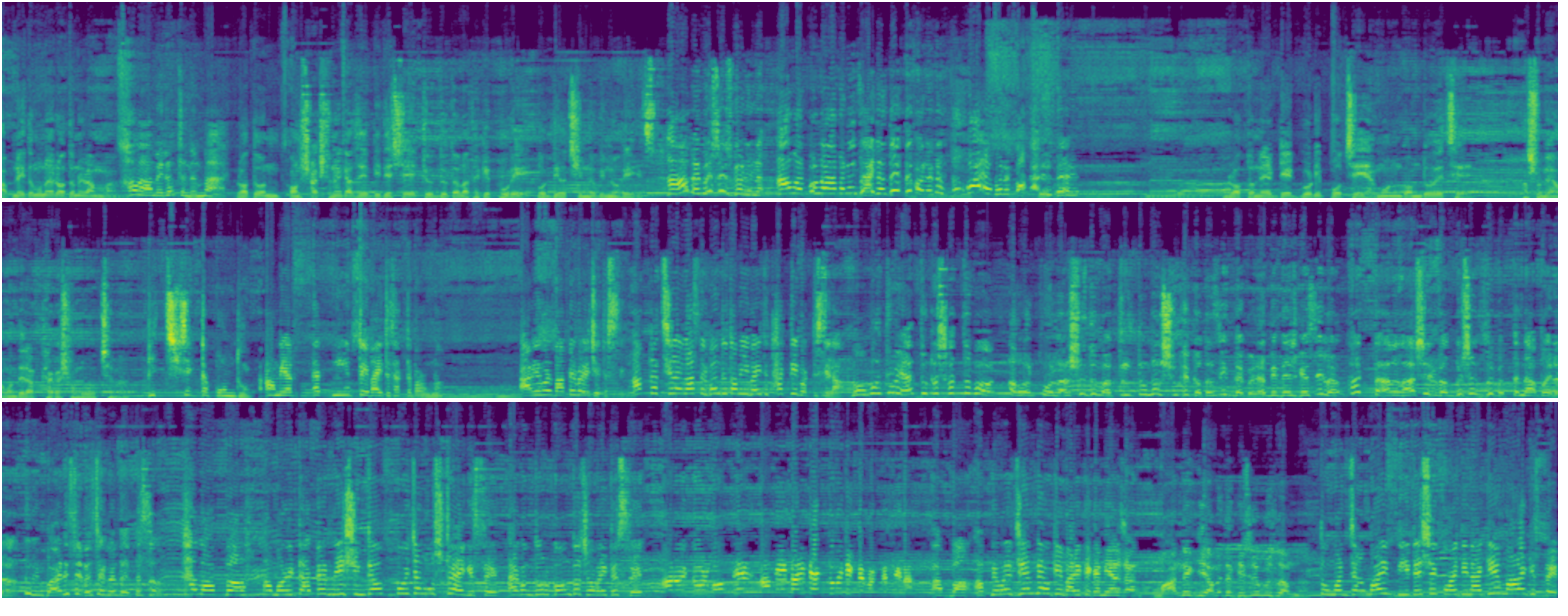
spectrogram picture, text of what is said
আপনি তো মনে হয় রতনের আম্মা। হ্যাঁ আমি রতনের মা। রতন কনস্ট্রাকশনের কাজে বিদেশে চোদ্দ তলা থেকে পড়ে ওর দেহ ছিন্ন ভিন্ন হয়ে গেছে। আমি বিশ্বাস করি না। আমার বলে আমার জায়গা দিতে পারে না। ওই আমার কথা দিতে। রতনের ডেড বডি পচে এমন গন্ধ হয়েছে আসলে আমাদের আর থাকা সম্ভব হচ্ছে না। বিচ্ছির একটা বন্ধু আমি আর এক মুহূর্তে বাড়িতে থাকতে পারব না। আমি আমার বাপের বাড়ি যেতেছি। আপনার ছেলে লাস্টের বন্ধু তো আমি এই বাড়িতে থাকতেই পারতেছি না। বাবা তুমি এতটা সত্য বল। আমার পোলা শুধুমাত্র তোমার সুখের কথা চিন্তা করে বিদেশ গেছিল। আর তার লাশের গন্ধ সহ্য করতে না পারে তুমি বাড়ি ছেড়ে ছেড়ে যেতেছ হ্যালো আব্বা আমার ওই টাকার মেশিনটা পয়সা নষ্ট হয়ে গেছে। এখন দুর্গন্ধ ছড়াইতেছে। আর ওই দুর্গন্ধে আমি এই বাড়িতে একদমই টিকতে পারতেছি না। আব্বা আপনি আমার ওকে এই বাড়ি থেকে নিয়ে যান। মানে কি? আমি তো কিছুই বুঝলাম না। তোমার জামাই বিদেশে কয়দিন আগে মারা গেছে।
